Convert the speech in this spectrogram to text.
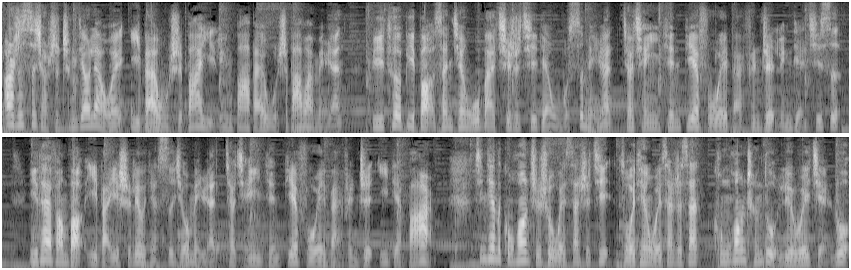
二十四小时成交量为一百五十八亿零八百五十八万美元。比特币报三千五百七十七点五四美元，较前一天跌幅为百分之零点七四。以太坊报一百一十六点四九美元，较前一天跌幅为百分之一点八二。今天的恐慌指数为三十七，昨天为三十三，恐慌程度略微减弱，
